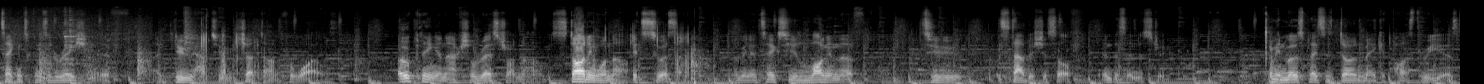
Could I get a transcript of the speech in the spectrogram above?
take into consideration if I do have to shut down for a while. Opening an actual restaurant now, starting one now, it's suicide. I mean, it takes you long enough to establish yourself in this industry. I mean, most places don't make it past three years,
